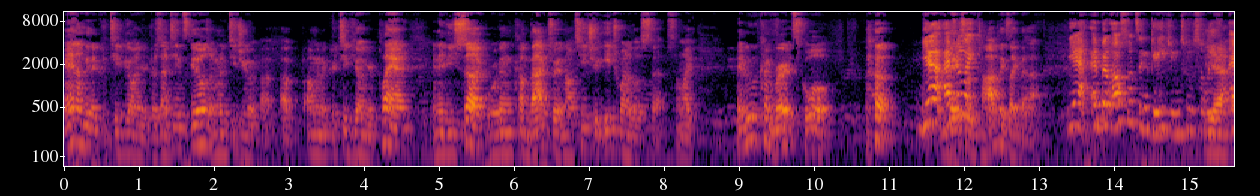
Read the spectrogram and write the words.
and I'm gonna critique you on your presenting skills. I'm gonna teach you. Uh, uh, I'm gonna critique you on your plan, and if you suck, we're gonna come back to it, and I'll teach you each one of those steps. I'm like, maybe we convert school. Yeah, I feel like topics like that. Yeah, and but also it's engaging too. So like Yeah, every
